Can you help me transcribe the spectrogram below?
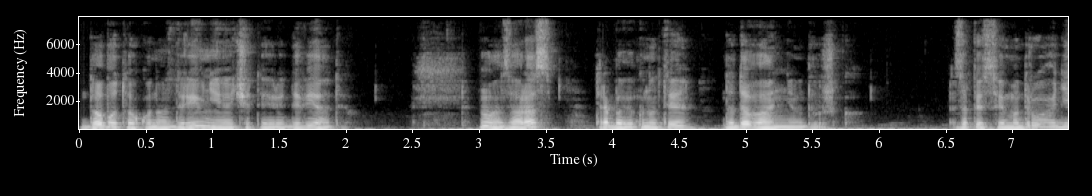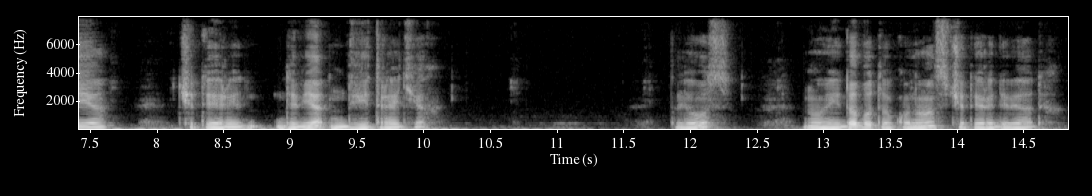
добуток у нас дорівнює 4 дев'ятих. Ну а зараз треба виконати додавання в дужках. Записуємо друга дія. 4 2 третіх плюс. Ну і добуток у нас 4 дев'ятих.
